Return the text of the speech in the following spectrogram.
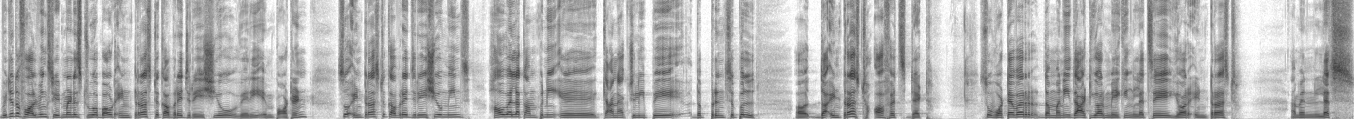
Which of the following statement is true about interest coverage ratio? Very important. So interest coverage ratio means how well a company uh, can actually pay the principal, uh, the interest of its debt. So whatever the money that you are making, let's say your interest, I mean, let's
